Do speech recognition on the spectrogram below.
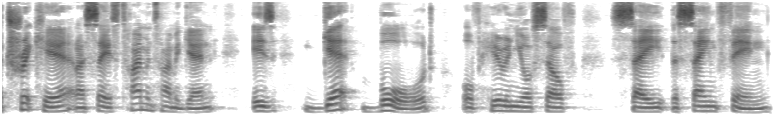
a trick here, and I say it's time and time again, is get bored of hearing yourself say the same thing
